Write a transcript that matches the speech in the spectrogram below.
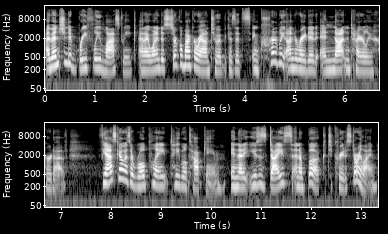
I mentioned it briefly last week, and I wanted to circle back around to it because it's incredibly underrated and not entirely heard of. Fiasco is a roleplay tabletop game in that it uses dice and a book to create a storyline.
